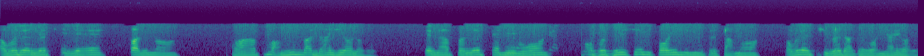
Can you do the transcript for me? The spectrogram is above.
အဝဒလက်တီလေပလနာဟောအမ မှုဘာဒါရှေလော que na pele temi won opposition foreign minister sama over chiwe da de wo nyai ba lo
